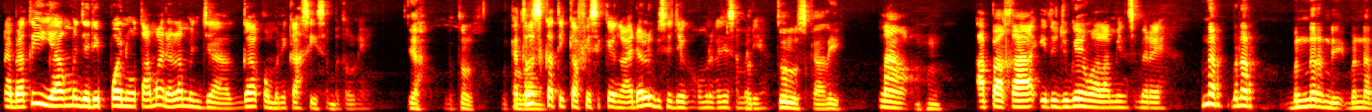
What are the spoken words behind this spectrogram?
nah berarti yang menjadi poin utama adalah menjaga komunikasi sebetulnya Ya, betul. Betul, banget. ketika fisiknya nggak ada lu bisa jaga komunikasi sama dia betul sekali. nah Mhm. apakah itu juga yang lo alamin sebenarnya Benar, benar. Benar nih, benar.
